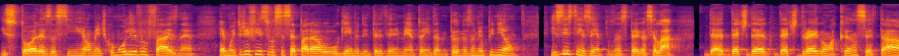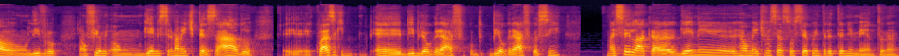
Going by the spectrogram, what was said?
histórias assim, realmente como o livro faz, né? É muito difícil você separar o game do entretenimento ainda, pelo menos na minha opinião. Existem exemplos, né? Você pega, sei lá, De- Death, Death Dragon, a Câncer, tal, um livro, é um filme, um game extremamente pesado, é, quase que é, bibliográfico, biográfico assim. Mas sei lá, cara, game realmente você associa com entretenimento, né?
